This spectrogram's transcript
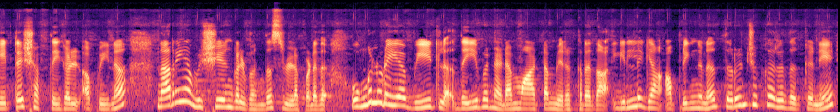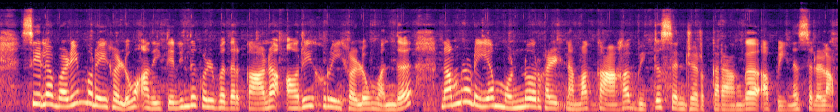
கெட்ட சக்திகள் அப்படின்னு நிறைய விஷயங்கள் வந்து சொல்லப்படுது. உங்களுடைய வீட்டில் தெய்வ நடமாட்டம் இருக்கிறதா இல்லையா அப்படிங்கன்னு தெரிஞ்சுக்கிறதுக்குன்னே சில வழிமுறைகளும் அதை தெரிந்து கொள்வதற்கான அறிகுறிகளும் வந்து நம்மளுடைய முன்னோர்கள் நமக்காக விட்டு சென்றிருக்கிறாங்க அப்படின்னு சொல்லலாம்.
